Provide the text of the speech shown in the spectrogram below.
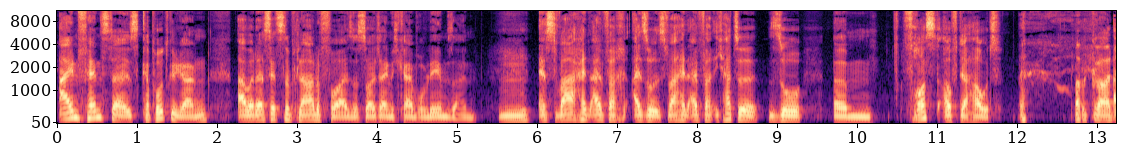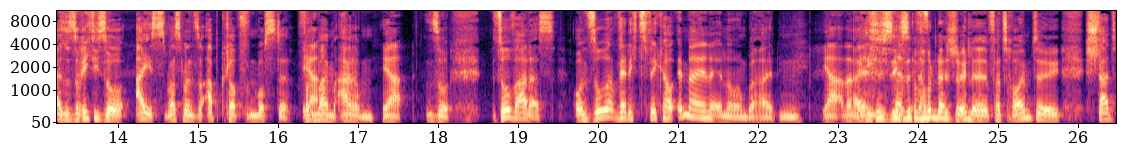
ein Fenster ist kaputt gegangen, aber da ist jetzt eine Plane vor, also es sollte eigentlich kein Problem sein. Mhm. Es war halt einfach, also es war halt einfach, ich hatte so ähm, Frost auf der Haut. Oh Gott. Also so richtig so Eis, was man so abklopfen musste von Ja. meinem Arm. ja. So, so war das. Und so werde ich Zwickau immer in Erinnerung behalten. Ja, aber Also wirklich. es ist das- diese das- wunderschöne, verträumte Stadt,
